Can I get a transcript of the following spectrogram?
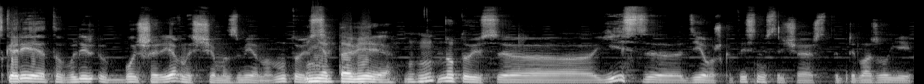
скорее это больше ревность, чем измена. Ну, то есть... Нет доверия. Угу. Ну, то есть, э, есть э, девушка, ты с ней встречаешься, ты предложил ей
